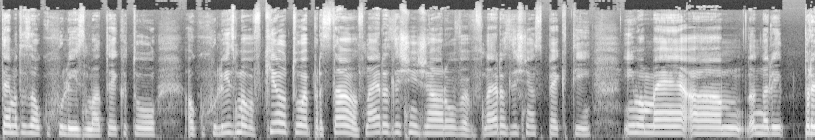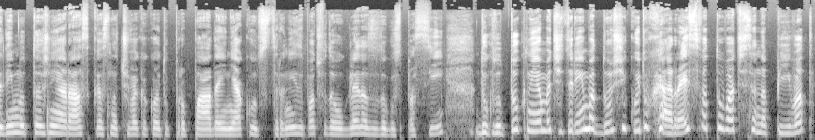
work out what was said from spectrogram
темата за алкохолизма, тъй като алкохолизма в киното е представен в най-различни жанрове, в най-различни аспекти. Имаме а, нали, предимно тъжния разказ на човека, който пропада и някой от страни започва да го гледа, за да го спаси. Докато тук ние имаме четирима души, които харесват това, че се напиват,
